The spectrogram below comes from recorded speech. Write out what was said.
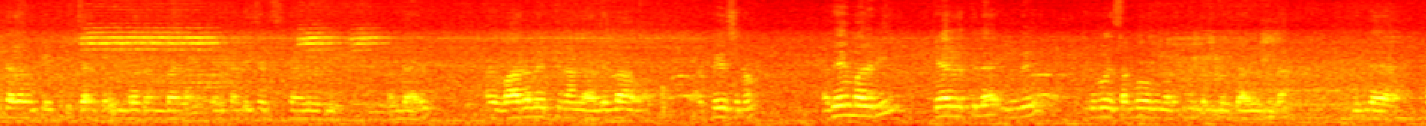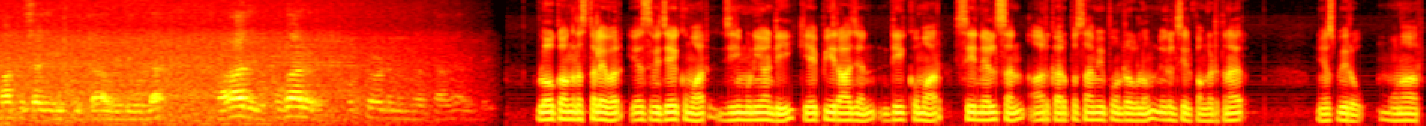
எந்த அளவுக்கு எப்படி சேர்க்கிறது ஒரு கண்டிஷன்ஸ்க்காக வேண்டி வந்தார் அது வரவேற்று நாங்கள் அதெல்லாம் பேசினோம். அதே மாதிரி கேரளத்தில் இன்று இதுபோல் சம்பவம் நடக்கும் என்பதற்காக இந்த வாக்கு சேகரிப்புக்காக வேண்டியுள்ள பராதி புகார் கொடுக்க வேண்டும் என்பதற்காக பிளாக் காங்கிரஸ் தலைவர் S. Vijayakumar G. Muniyandi K. P. Rajan T. Kumar C. Nelson R. Karuppasamy போன்றவர்களும் நிகழ்ச்சியில் பங்கெடுத்தனர். நியூஸ் பியூரோ மூணார்.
